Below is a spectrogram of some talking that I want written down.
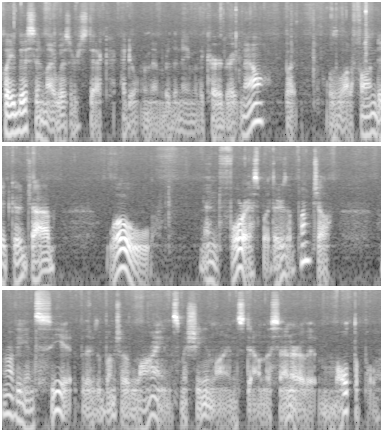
Played this in my Wizards deck. I don't remember the name of the card right now. But was a lot of fun. Did good job. Whoa. And Forest. But there's a bunch of I don't know if you can see it, but there's a bunch of lines, machine lines down the center of it, multiple.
